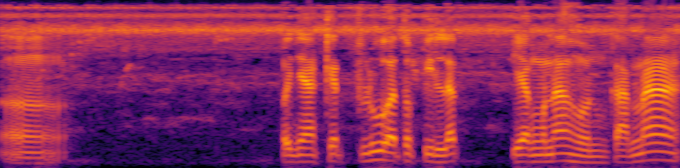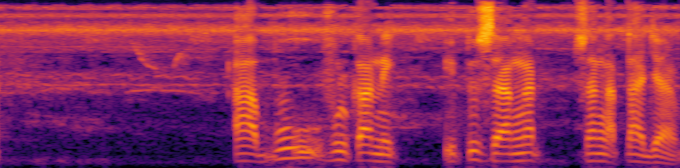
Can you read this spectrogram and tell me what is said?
eh, penyakit flu atau pilek yang menahun. Karena abu vulkanik itu sangat sangat tajam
